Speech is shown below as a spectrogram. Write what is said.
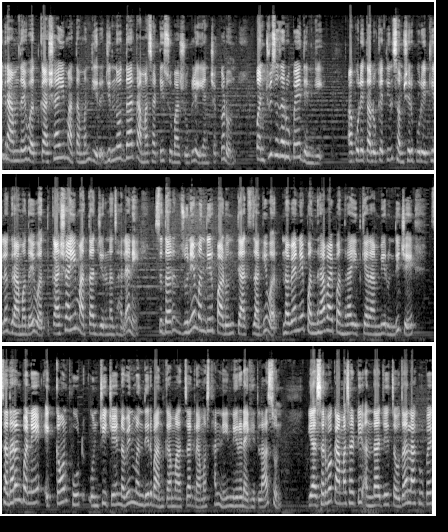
ग्रामदैवत काशाई माता मंदिर जीर्णोद्धार कामासाठी सुभाष उगले यांच्याकडून पंचवीस हजार रुपये देणगी. अकोले तालुक्यातील समशेरपूर येथील ग्रामदैवत काशाई माता जीर्ण झाल्याने सदर जुने मंदिर पाडून त्याच जागेवर नव्याने पंधरा बाय पंधरा इतक्या लांबी रुंदीचे साधारणपणे एक्कावन्न फूट उंचीचे नवीन मंदिर बांधकामाचा ग्रामस्थांनी निर्णय घेतला असून या सर्व कामासाठी अंदाजे चौदा लाख रुपये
